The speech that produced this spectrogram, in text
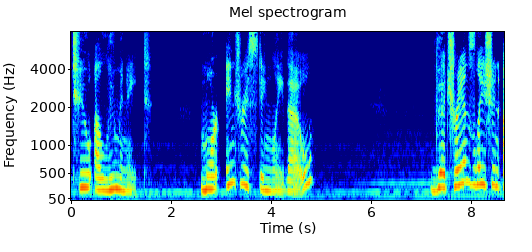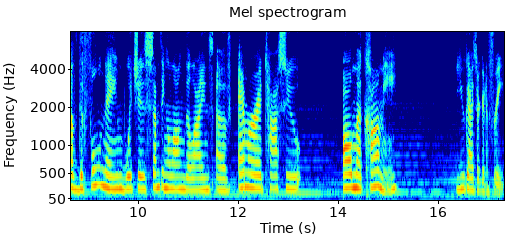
to illuminate. More interestingly, though, the translation of the full name, which is something along the lines of Amaterasu Omikami, you guys are going to freak.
